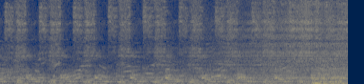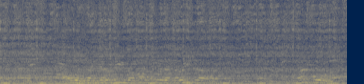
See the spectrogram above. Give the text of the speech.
Vamos, está aquí arriba, más sobre la cabeza. Vamos.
